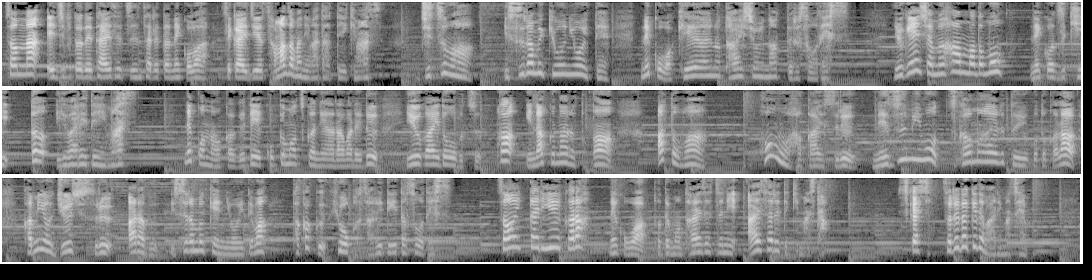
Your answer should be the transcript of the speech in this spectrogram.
そんなエジプトで大切にされた猫は世界中様々に渡っていきます。実は、イスラム教において猫は敬愛の対象になっているそうです。預言者ムハンマドも猫好きと言われています。猫のおかげで穀物化に現れる有害動物がいなくなるとか、あとは本を破壊するネズミを捕まえるということから、紙を重視するアラブ、イスラム圏においては高く評価されていたそうです。そういった理由から猫はとても大切に愛されてきました。しかし、それだけではありません。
